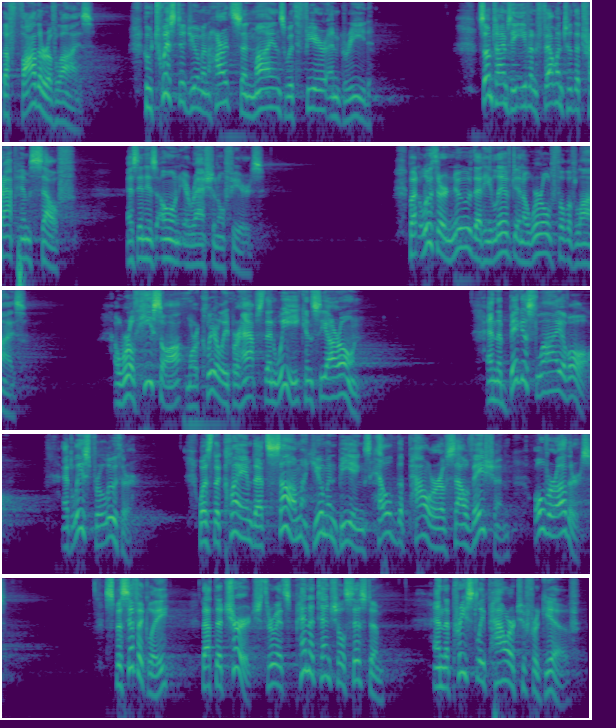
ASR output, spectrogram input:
the father of lies, who twisted human hearts and minds with fear and greed. Sometimes he even fell into the trap himself, as in his own irrational fears. But Luther knew that he lived in a world full of lies, a world he saw more clearly, perhaps, than we can see our own. And the biggest lie of all, at least for Luther, was the claim that some human beings held the power of salvation over others. Specifically, that the church, through its penitential system and the priestly power to forgive,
